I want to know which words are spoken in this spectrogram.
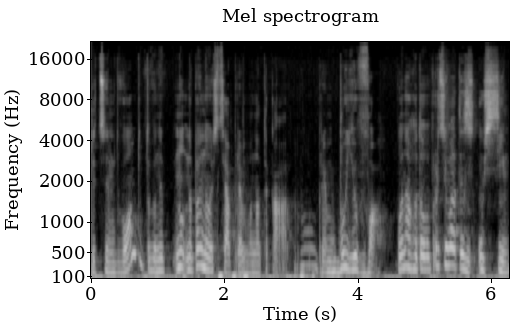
чи цим двом. Тобто вони, ну, напевно, ось ця прям вона така ну, прям бойова. Вона готова працювати з усім.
